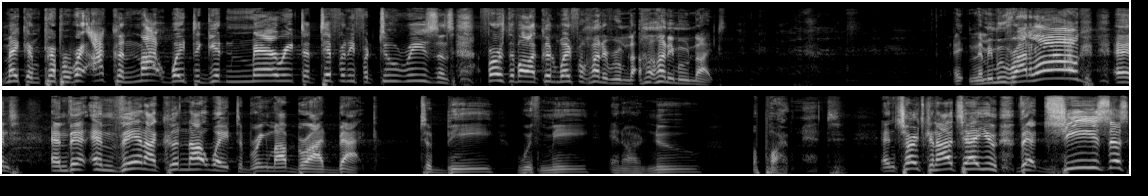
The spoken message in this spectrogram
making preparation. I could not wait to get married to Tiffany for two reasons. First of all, I couldn't wait for honeymoon, honeymoon night. Hey, let me move right along. And, and, then, and then I could not wait to bring my bride back to be with me in our new apartment. And, church, can I tell you that Jesus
